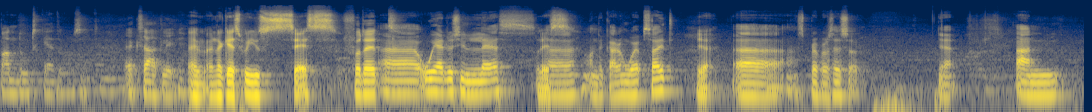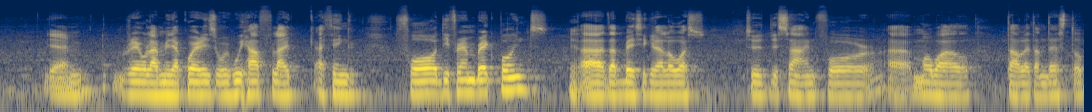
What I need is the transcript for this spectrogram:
bundle together or something. Exactly. um, and I guess we use Sass for that. Uh, we are using less, Less. Uh, on the current website yeah. uh, as preprocessor. Yeah, and yeah, um, regular media queries. We, we have like I think four different breakpoints Yeah. uh, that basically allow us to design for uh, mobile, tablet, and desktop.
